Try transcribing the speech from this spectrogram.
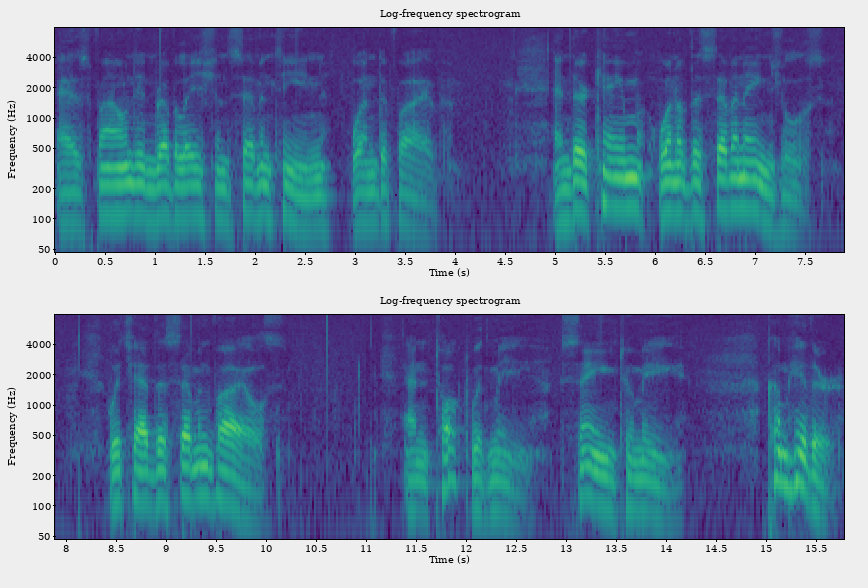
as found in Revelation 17 1 to 5. And there came one of the seven angels which had the seven vials, and talked with me, saying to me, Come hither,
